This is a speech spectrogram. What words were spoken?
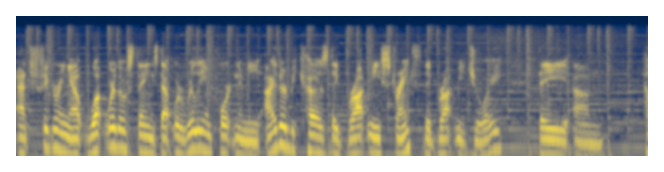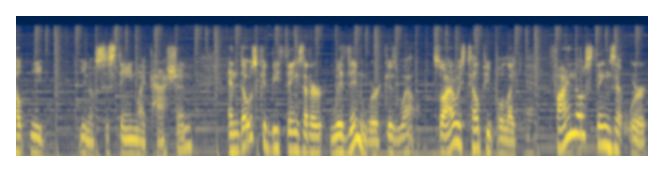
at figuring out what were those things that were really important to me, either because they brought me strength, they brought me joy, they um, helped me, you know, sustain my passion, and those could be things that are within work as well. So I always tell people like, find those things at work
